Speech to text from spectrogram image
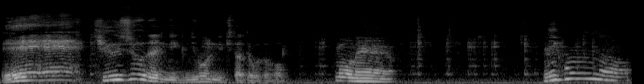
ええー、90年に日本に来たってこと？もうね日本の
